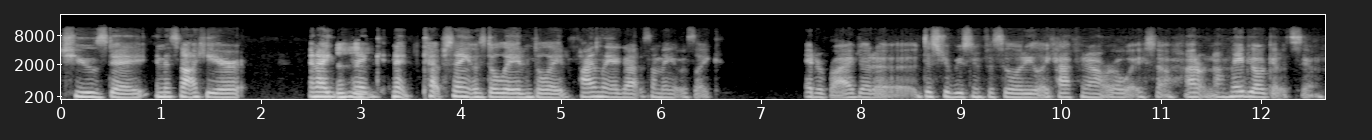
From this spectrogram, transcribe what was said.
Tuesday, and it's not here. And I Mhm. like, and it kept saying it was delayed and delayed. Finally, I got something. It was like it arrived at a distribution facility like half an hour away. So I don't know. Maybe I'll get it soon.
